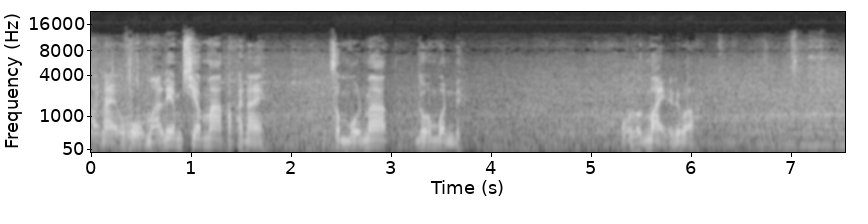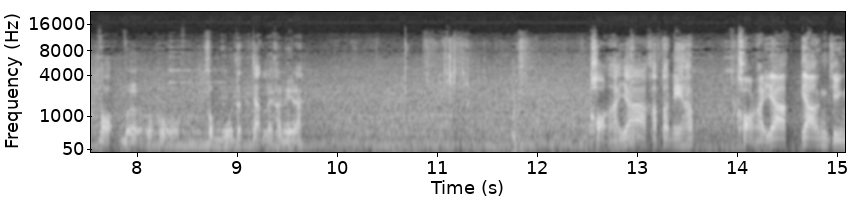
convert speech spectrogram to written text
ภายในโอ้โห มาเลี่ยมเชี่ยมมากครับภายใน สมบูรณ์มากดูข้างบนดิโหรถใหม่เลยดีกว่าเบาะเบอร์โอ้โห สมบูรณ์จัดๆเลยคันนี้นะ ของหายากครับตอนนี้ครับ ของหายากยากจริง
